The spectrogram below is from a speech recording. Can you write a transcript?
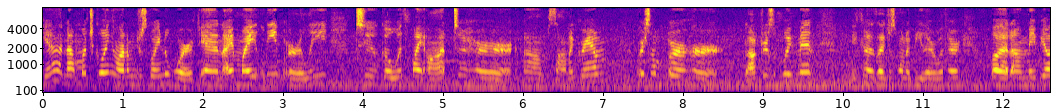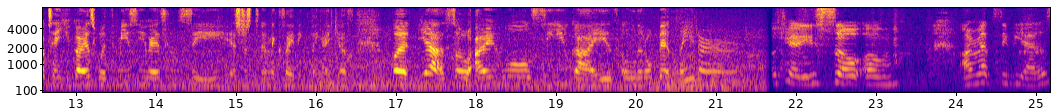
yeah, not much going on. I'm just going to work, and I might leave early to go with my aunt to her um, sonogram or some or her doctor's appointment because I just want to be there with her. But um, maybe I'll take you guys with me so you guys can see. It's just an exciting thing, I guess. But yeah, so I will see you guys a little bit later. Okay, so um. I'm at CVS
